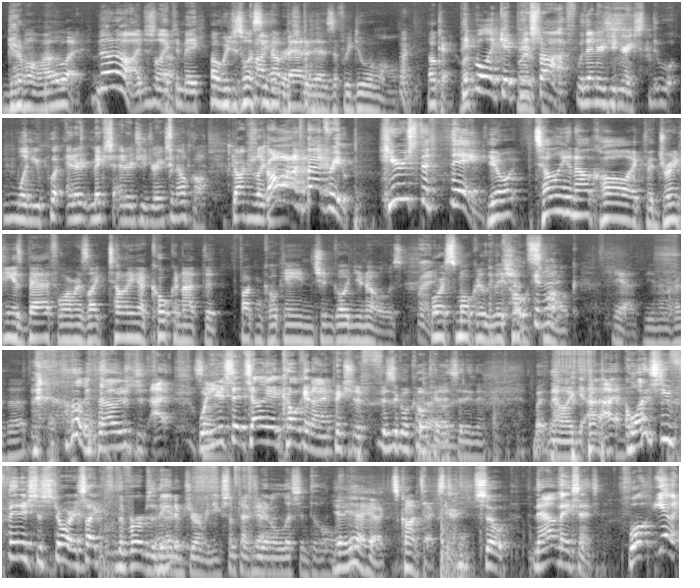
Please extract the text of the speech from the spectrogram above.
Get them all out of the way. No, no, I just like to make. Oh, we just want to see how bad it is if we do them all. Okay. People like get pissed off with energy drinks when you put ener- mix energy drinks and alcohol. Doctors are like, "Oh, that's bad for you." Here's the thing. You know, telling an alcoholic that drinking is bad for him is like telling a coconut that fucking cocaine shouldn't go in your nose, Right. or a smoker that they shouldn't smoke. Yeah, you never heard that? Was just, I, when you said telling a coconut, I pictured a physical coconut uh, sitting there. But now I, I, I once you finish the story, it's like the verbs at the end of German. You sometimes you gotta listen to the whole. yeah, yeah, yeah. It's context. So now it makes sense. Well, yeah,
